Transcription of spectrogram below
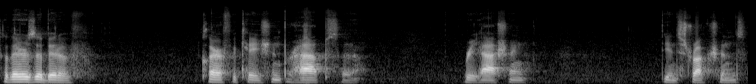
So there's a bit of clarification, perhaps, uh, rehashing the instructions.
